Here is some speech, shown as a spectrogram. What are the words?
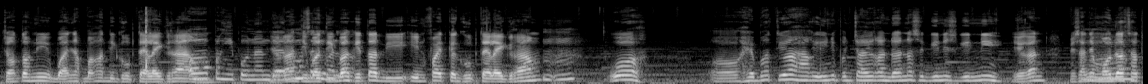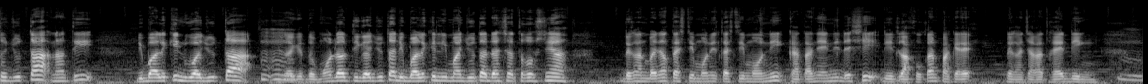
Contoh nih banyak banget di grup Telegram. Oh, penghimpunan ya dana kan maksudnya tiba-tiba kita di invite ke grup Telegram. Mm-mm. Wah, oh, hebat ya hari ini pencairan dana segini segini, ya kan? Misalnya modal satu juta nanti dibalikin 2 juta, misalnya gitu. Modal 3 juta dibalikin 5 juta dan seterusnya. Dengan banyak testimoni-testimoni katanya ini desi dilakukan pakai dengan cara trading. Mm.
